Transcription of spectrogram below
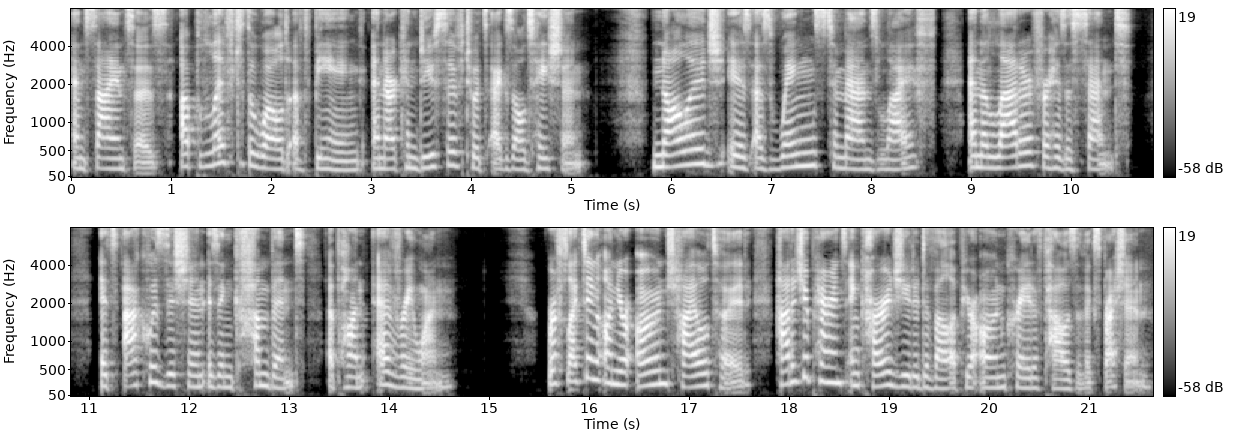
and sciences uplift the world of being and are conducive to its exaltation. Knowledge is as wings to man's life and a ladder for his ascent. Its acquisition is incumbent upon everyone. Reflecting on your own childhood, how did your parents encourage you to develop your own creative powers of expression?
